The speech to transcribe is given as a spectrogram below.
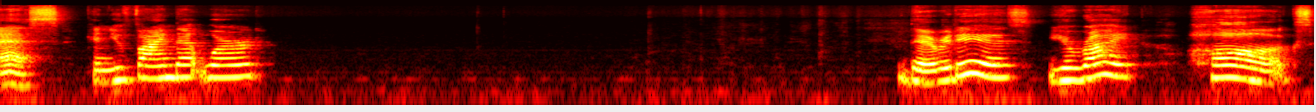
S. Can you find that word? There it is. You're right. Hogs.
